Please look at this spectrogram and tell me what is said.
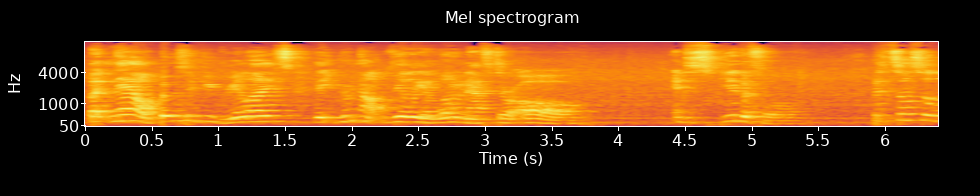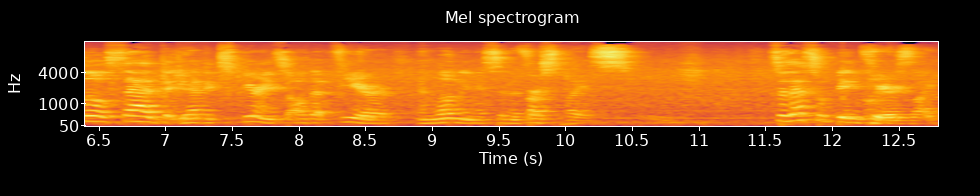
but now both of you realize that you're not really alone after all. And it's beautiful. But it's also a little sad that you had to experience all that fear and loneliness in the first place. So that's what being queer is like,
